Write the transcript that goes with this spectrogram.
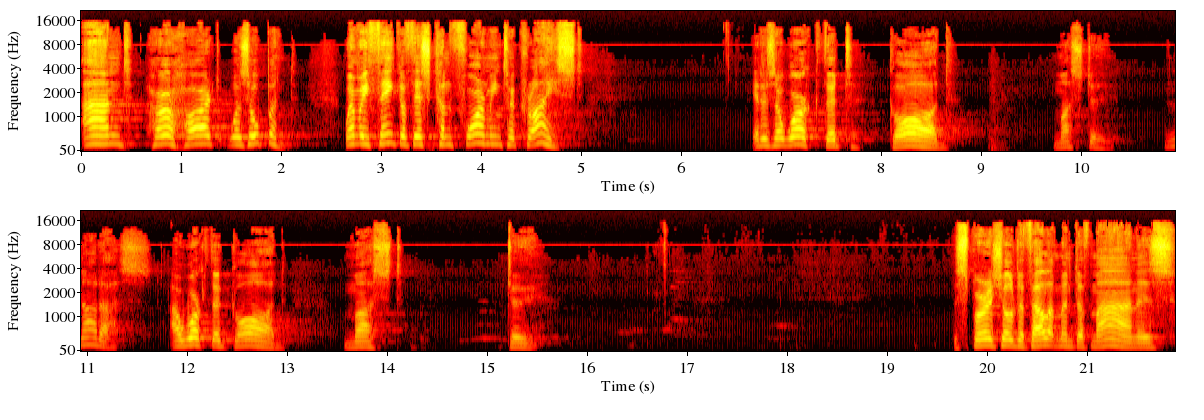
And her heart was opened. When we think of this conforming to Christ, it is a work that God must do, not us. A work that God must do. The spiritual development of man is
